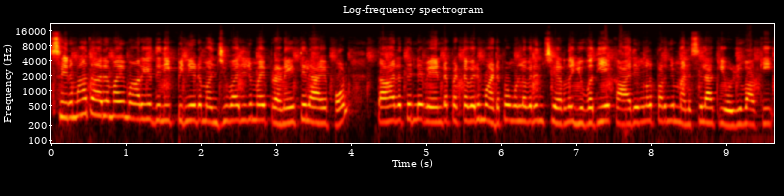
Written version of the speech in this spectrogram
സിനിമാ താരമായി മാറിയ ദിലീപ് പിന്നീട് മഞ്ജുവാര്യരുമായി പ്രണയത്തിലായപ്പോൾ താരത്തിന്റെ വേണ്ടപ്പെട്ടവരും അടുപ്പമുള്ളവരും ചേർന്ന് യുവതിയെ കാര്യങ്ങൾ പറഞ്ഞ് മനസ്സിലാക്കി ഒഴിവാക്കി.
